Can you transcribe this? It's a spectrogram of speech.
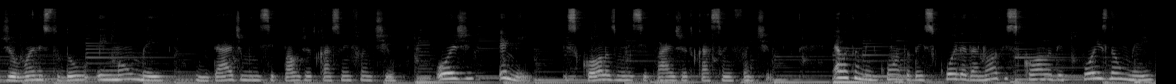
Giovana estudou em Maumei, Unidade Municipal de Educação Infantil, hoje EMEI, Escolas Municipais de Educação Infantil. Ela também conta da escolha da nova escola depois da UMEI,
